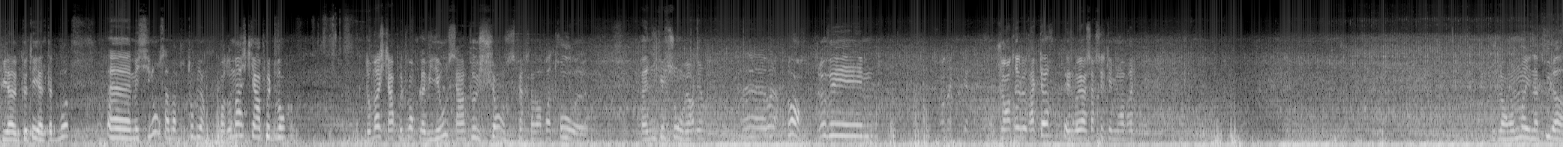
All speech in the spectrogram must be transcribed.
Puis là de l'autre côté il y a le tas de bois. Euh, mais sinon ça va plutôt bien. Bon dommage qu'il y ait un peu de vent. Dommage qu'il y ait un peu de vent pour la vidéo, c'est un peu chiant, j'espère que ça va pas trop euh, niquer le son, on verra bien. Euh, voilà. Bon, je vais. Je vais rentrer le tracteur et je vais aller chercher le camion après. Normalement il n'y a plus là,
